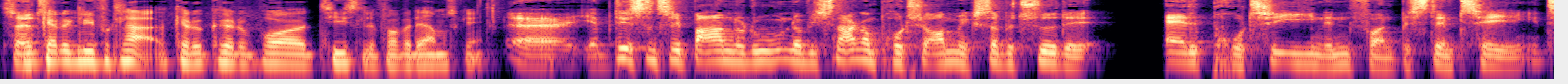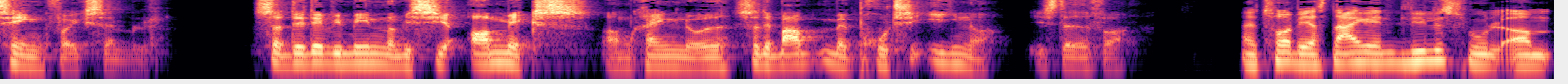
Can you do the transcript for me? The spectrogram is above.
så jeg, Kan du ikke lige forklare, kan du, kan du prøve at tease lidt for, hvad det er måske? øh, jamen, det er sådan set bare, når, du, når vi snakker om proteomics, så betyder det alt protein inden for en bestemt ting, for eksempel. Så det er det, vi mener, når vi siger omics omkring noget. Så det er bare med proteiner i stedet for. Jeg tror, vi har snakket en lille smule om,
